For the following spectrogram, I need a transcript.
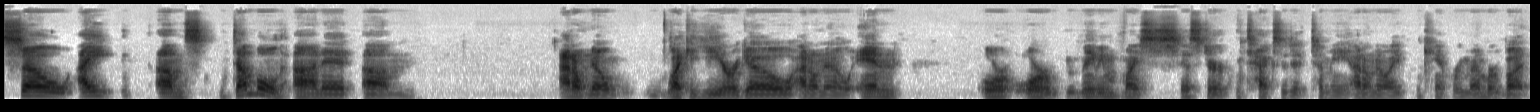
So I um, stumbled on it, um, I don't know, like a year ago, I don't know, and or or maybe my sister texted it to me. I don't know. I can't remember, but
